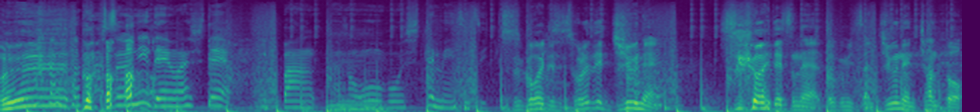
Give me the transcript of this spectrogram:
えー、普通に電話して一般あの応募して面接行って。すごいです。それで10年。すごいですね。徳光さん10年ちゃんと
